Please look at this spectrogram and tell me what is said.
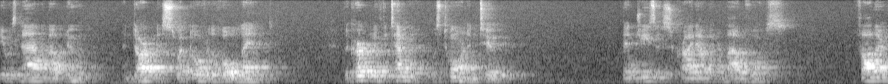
It was now about noon, and darkness swept over the whole land. The curtain of the temple was torn in two. Then Jesus cried out in a loud voice, Father,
